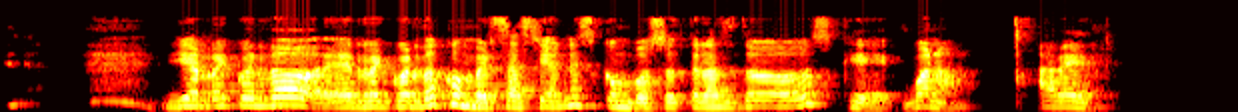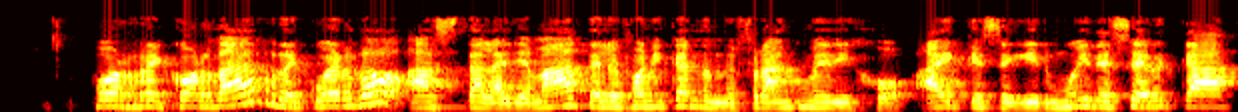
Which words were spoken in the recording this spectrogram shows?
Yo recuerdo, eh, recuerdo conversaciones con vosotras dos que, bueno, a ver, por recordar, recuerdo hasta la llamada telefónica en donde Frank me dijo, hay que seguir muy de cerca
